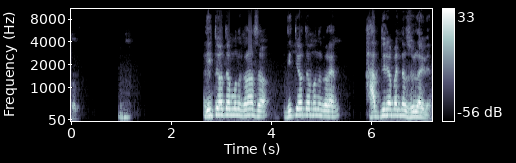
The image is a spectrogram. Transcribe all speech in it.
করি। দ্বিতীয়ত মনে করেন দ্বিতীয়ত মনে করেন হাত দুইটা পানিটা ঝুলাইবেন।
